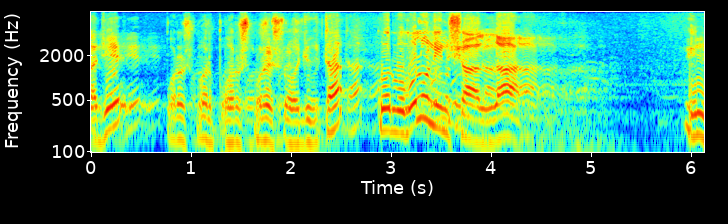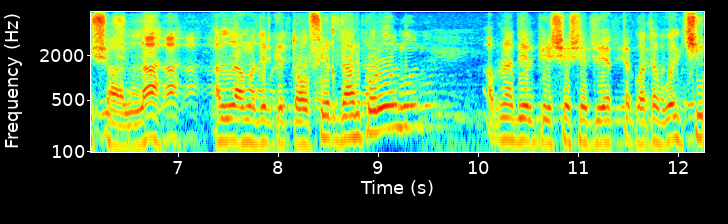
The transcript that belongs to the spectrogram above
কাজে পরস্পর, পরস্পরের সহযোগিতা করব বলুন, ইনশাআল্লাহ। ইনশাআল্লাহ। আল্লাহ আমাদেরকে তৌফিক দান করুন। আপনাদেরকে শেষে দু একটা কথা বলছি।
